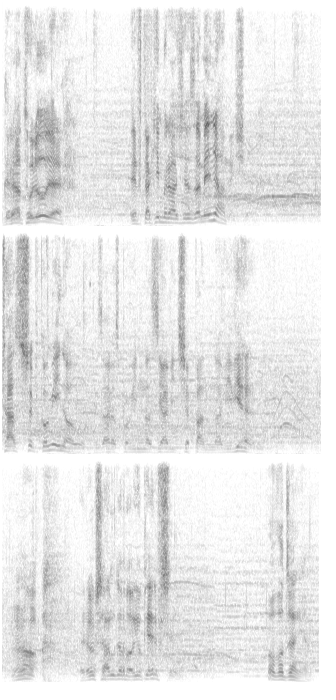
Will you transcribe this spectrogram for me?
Gratuluję. W takim razie zamieniamy się. Czas szybko minął. Zaraz powinna zjawić się panna Vivien. No, ruszam do boju pierwszy. Powodzenia.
